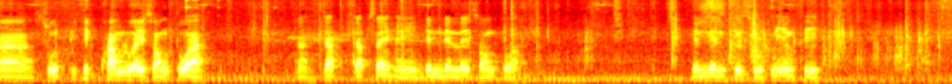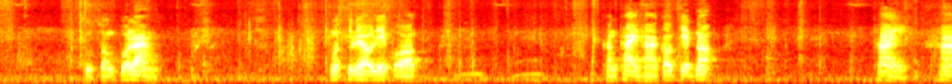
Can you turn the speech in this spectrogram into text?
อ่า สูตรพิชิตความรวยสองตัว อ่าจับจับใส่ให้เด่นเด่นๆเลยสองตัว เด่นเด่นๆคือสูตรมีอย่างสี่ สูตรสองตัวล่างงวดที่แล้วเลขออกข้างท้ายหาเก้าเจ็ดเนาะไทายห้า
